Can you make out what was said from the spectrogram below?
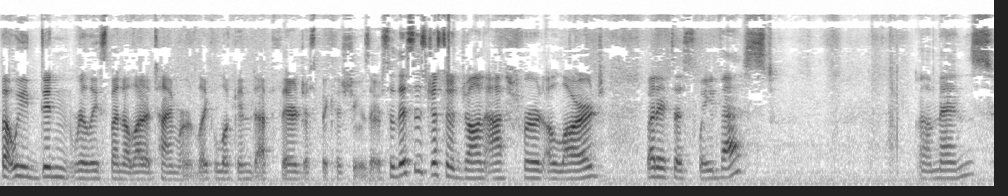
But we didn't really spend a lot of time or like look in depth there just because she was there. So this is just a John Ashford, a large, but it's a suede vest, uh, men's,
